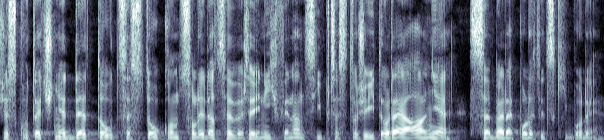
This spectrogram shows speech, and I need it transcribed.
že skutečně jde tou cestou konsolidace veřejných financí, přestože jí to reálně sebere politický body.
